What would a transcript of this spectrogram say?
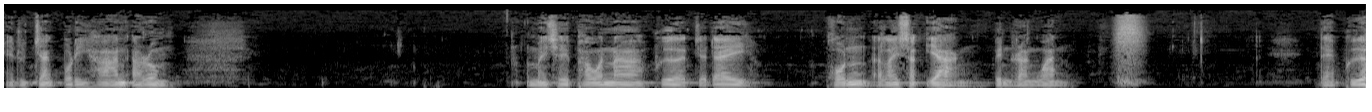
ให้รู้จักบริหารอารมณ์ ไม่ใช่ภาวนาเพื่อจะได้ผลอะไรสักอย่างเป็นรางวัล แต่เพื่อ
